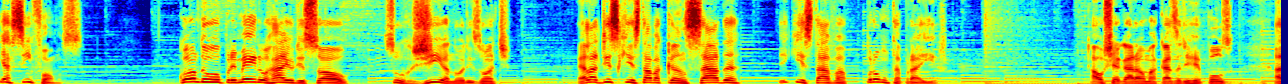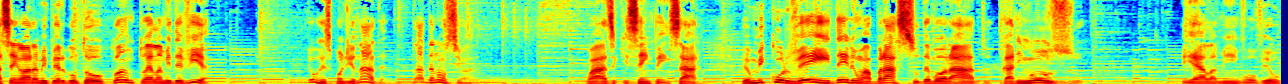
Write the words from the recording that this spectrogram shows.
e assim fomos. Quando o primeiro raio de sol surgia no horizonte, ela disse que estava cansada e que estava pronta para ir. Ao chegar a uma casa de repouso, a senhora me perguntou quanto ela me devia. Eu respondi nada, nada não, senhora. Quase que sem pensar, eu me curvei e dei-lhe um abraço demorado, carinhoso. E ela me envolveu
